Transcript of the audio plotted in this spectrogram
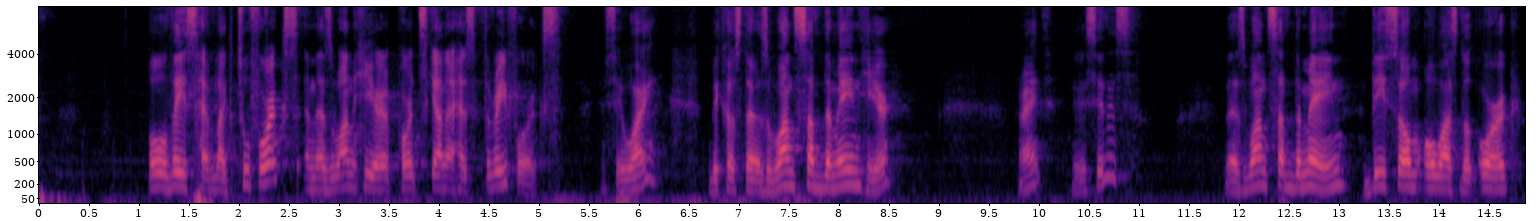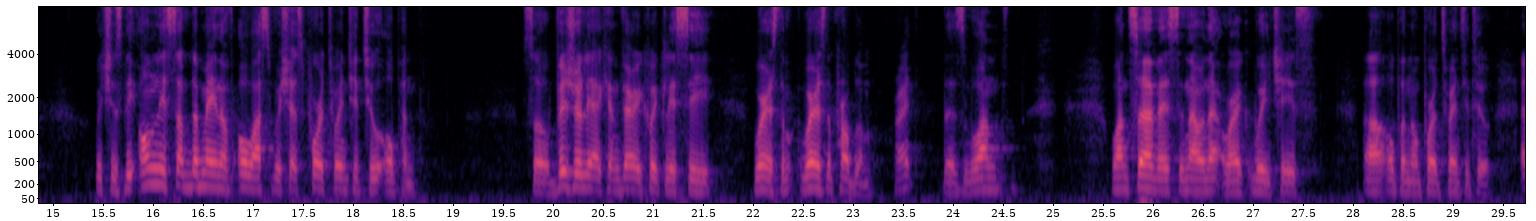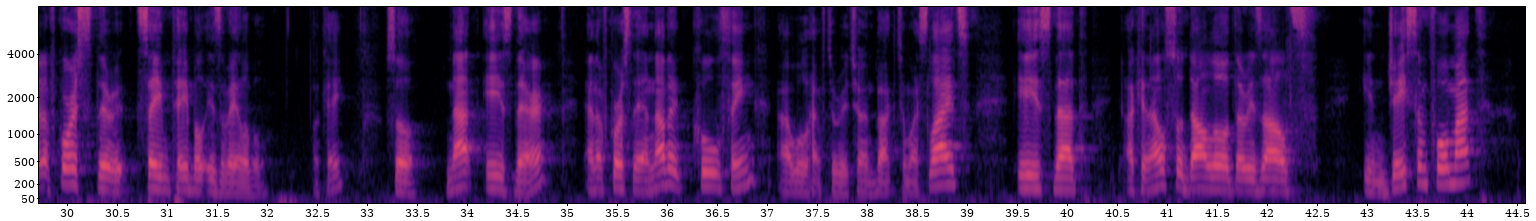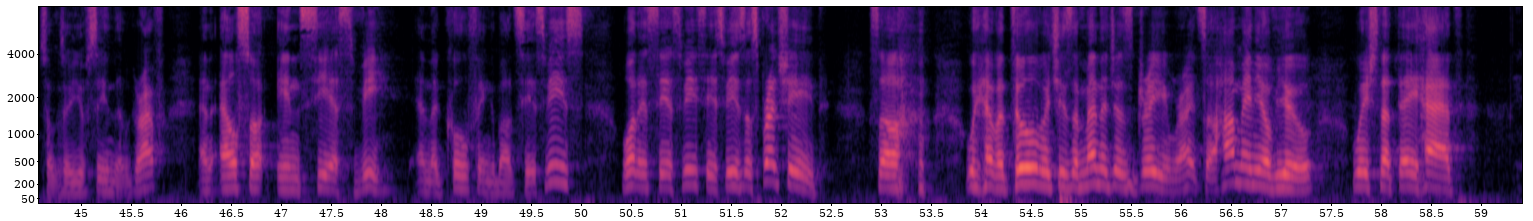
all these have like two forks, and there's one here, port scanner has three forks. You see why? Because there's one subdomain here, right? Do you see this? There's one subdomain, dsomOWASP.org, which is the only subdomain of OWASP which has port 22 open. So visually, I can very quickly see where is the, where is the problem, right? There's one one service in our network which is uh, open on port 22. And of course, the same table is available. Okay, so that is there. And of course, the another cool thing, I will have to return back to my slides, is that I can also download the results in JSON format. So, so you've seen the graph, and also in CSV. And the cool thing about CSV is, what is CSV? CSV is a spreadsheet. So we have a tool which is a manager's dream, right? So how many of you wish that they had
